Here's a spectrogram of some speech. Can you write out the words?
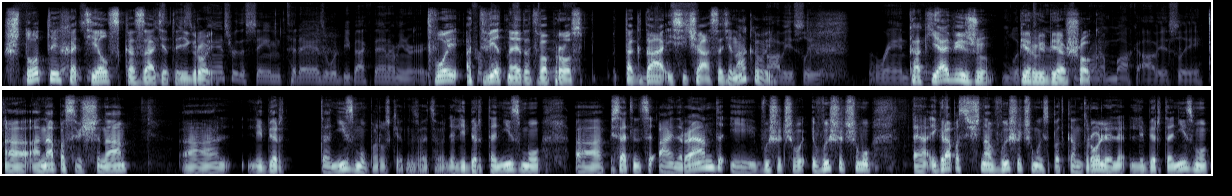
что ты хотел сказать этой игрой? Твой ответ на этот вопрос тогда и сейчас одинаковый? Как я вижу, первый биошок, а, она посвящена а, либертанизму, по-русски это называется, либертанизму а, писательницы Айн Рэнд и вышедшему, вышедшему игра посвящена вышедшему из-под контроля либертанизму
